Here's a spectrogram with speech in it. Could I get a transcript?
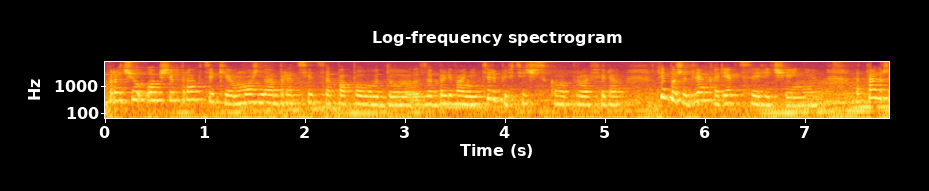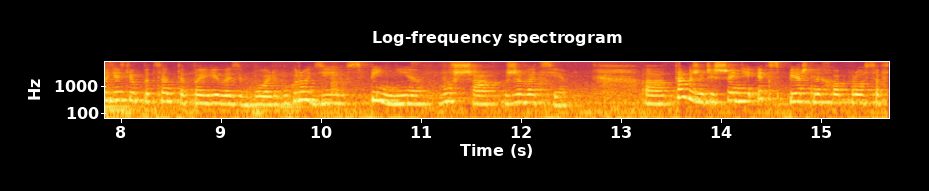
К врачу общей практики можно обратиться по поводу заболеваний терапевтического профиля, либо же для коррекции лечения. А также, если у пациента появилась боль в груди, в спине, в ушах, в животе. А, также решение экспертных вопросов,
